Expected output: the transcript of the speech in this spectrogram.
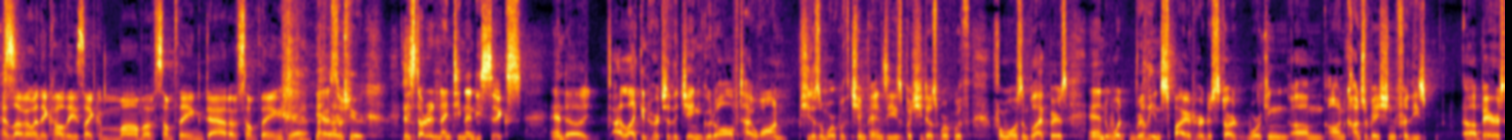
I love it when they call these like mom of something, dad of something. Yeah, Yeah, so- cute. He started in 1996, and uh, I liken her to the Jane Goodall of Taiwan. She doesn't work with chimpanzees, but she does work with Formosan black bears. And what really inspired her to start working um, on conservation for these uh, bears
